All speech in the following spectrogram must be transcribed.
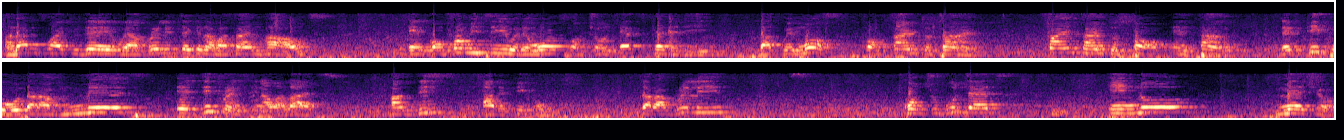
And that is why today we have really taken our time out in conformity with the words of John F. Kennedy that we must, from time to time, find time to stop and thank the people that have made a difference in our lives. And these are the people that have really contributed in no measure.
